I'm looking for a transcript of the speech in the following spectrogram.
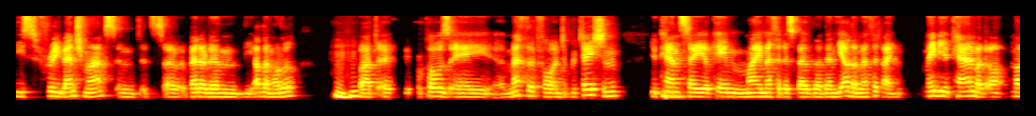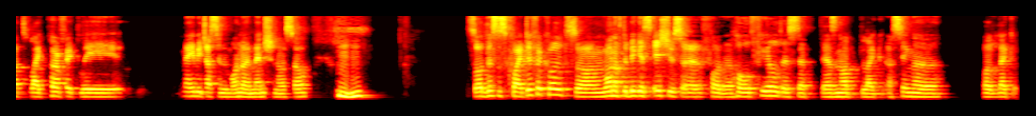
these three benchmarks and it's uh, better than the other model. Mm-hmm. But if you propose a, a, method for interpretation, you can mm-hmm. say, okay, my method is better than the other method. I, maybe you can, but uh, not like perfectly, maybe just in one dimension or so. Mm-hmm so this is quite difficult. So one of the biggest issues uh, for the whole field is that there's not like a single, or like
